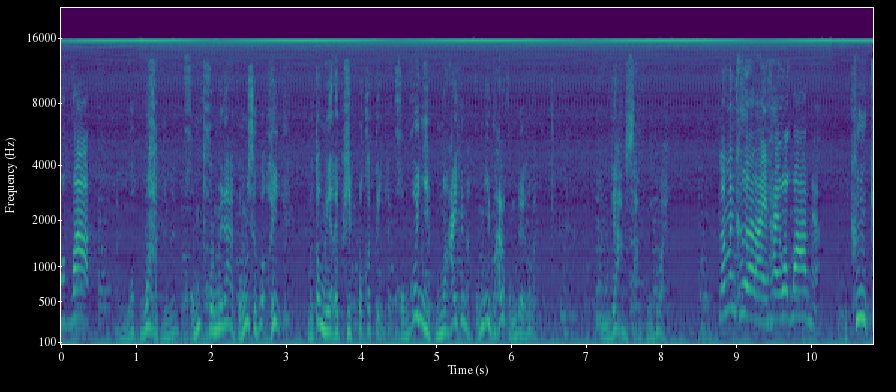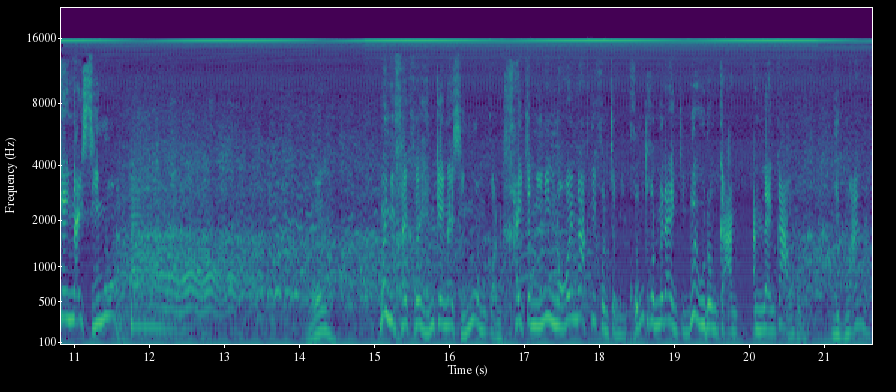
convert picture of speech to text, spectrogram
วับวับมันวาบวาบอยู่นั้น ผมทนไม่ได้ ผมรู้สึกว่าเฮ้ยมันต้องมีอะไรผิดปกติแล้วผมก็หยิบไม้ขึ้นมา ผมหยิบไม้แล้วผมเดินเข้าไปผมย่างสามผมเข้าไป แล้วมันคืออะไรคะไอ้วับวับเนี่ยคือกางเกงในสีม่วงงงไม่มีใครเคยเห็นเกงในสีม่วงมาก่อน ใครจะมีนี่น้อยมากที่คนจะมี ผมทนไม่ได้จริงๆ ด้วยอุดมการณ์อันแรงกล้าของผม หยิบไม้ขึ้นมา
